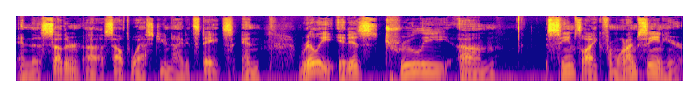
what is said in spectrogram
and the southern uh, southwest United States. And really, it is truly um, seems like, from what I'm seeing here,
